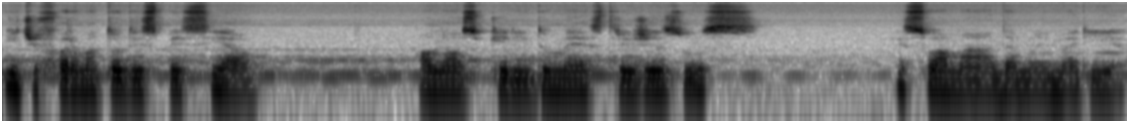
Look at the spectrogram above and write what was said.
e de forma toda especial ao nosso querido Mestre Jesus e sua amada Mãe Maria.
